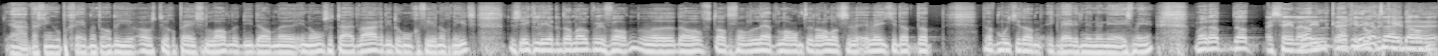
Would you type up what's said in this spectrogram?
ja, wij gingen op een gegeven moment al die Oost-Europese landen die dan eh, in onze tijd waren, die er ongeveer nog niet. Dus ik leerde dan ook weer van. eh, de hoofdstad van Letland en alles. Weet je, dat, dat, dat moet je dan. Ik weet het nu nog niet eens meer. Maar dat. dat Bij krijg dat je nog een keer de, dan. nog En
